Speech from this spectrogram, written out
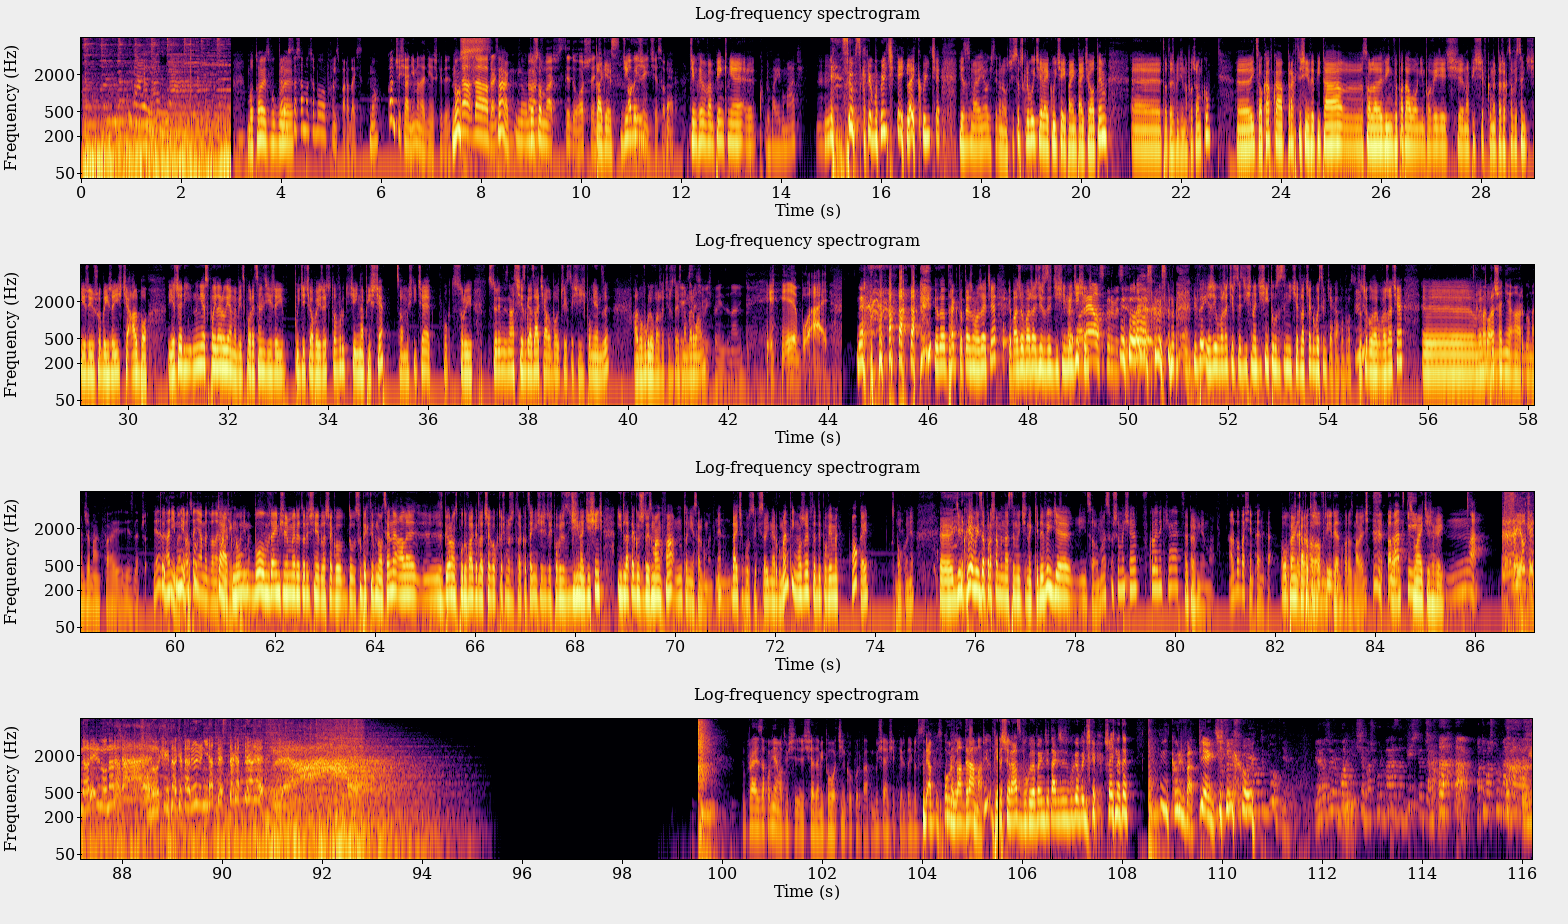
Bo to jest w To ogóle... jest to samo, co było w Hell's Paradise. No, Kończy się anime, nawet nie wiesz kiedy. No, Da, dobra. tak, no, kończ, zresztą- wstydu, oszczędź. tak jest. Dziękuję. Obejrzyjcie sobie. Tak. Dziękujemy wam pięknie. E, Kurwa, jego mać. Mhm. Subskrybujcie i lajkujcie. Jezus Maria, nie mogę się tego nauczyć. Subskrybujcie, lajkujcie i pamiętajcie o tym. E, to też będzie na początku. E, I co, kawka praktycznie wypita. E, Solar Living wypadało o nim powiedzieć. E, Napiszcie w komentarzach, co wy sądzicie, jeżeli już obejrzeliście, albo jeżeli, no nie spoilerujemy, więc po recenzji, jeżeli pójdziecie obejrzeć, to wróćcie i napiszcie, co myślicie, po, z, który, z którym z nas się zgadzacie, albo czy jesteście gdzieś pomiędzy, albo w ogóle uważacie, że to jest Jak number chcecie one. być pomiędzy nami. No tak, to też możecie. Chyba, że uważacie, że to jest 10 na 10. Oreo, skurwysyn. Oreo no. Jeżeli uważacie, że jest 10 na 10, to uzasadnijcie dlaczego, bo jestem ciekaw po prostu. Dlaczego tak uważacie? Yy, Tylko ewentualnie- proszę nie o argument, że manga jest lepsze. Nie? To- anime. nie, Oceniamy 12 Tak, no anime. bo wydaje mi się, że merytorycznie dlaczego, to subiektywne oceny, ale yy, biorąc pod uwagę, dlaczego ktoś może to tak ocenić, jeśli ktoś powie, że jest 10 na 10 i dlatego, że to jest mangfa, no to nie jest argument, nie? Mm. Dajcie po prostu jakieś solidne argumenty i może wtedy powiemy, okej, spoko, nie? E, dziękujemy i zapraszamy na następny odcinek, kiedy wyjdzie i co, my słyszymy się w kolejnej książce pewnie, no. Albo właśnie Penka. O, Chcę Penka, bo trochę też o dawno nie Freerun było. porozmawiać. no Papatki! trzymajcie się, hej. Mua. 強くなれるのならこのふざけたルールにだって従ってやる Prawie zapomniałem o tym si- 7,5 odcinku, kurwa. Musiałem się wpierdolić, bo to jest Ja- kurwa dramat. Pi- Pierwszy raz w ogóle będzie tak, że w ogóle będzie 6 na ten. Mm, Kurwa, 5. Chuj. Ja rozumiem, w One Piece masz kurwa raz na 200 odcinków. A tu masz kurwa dwa razy.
